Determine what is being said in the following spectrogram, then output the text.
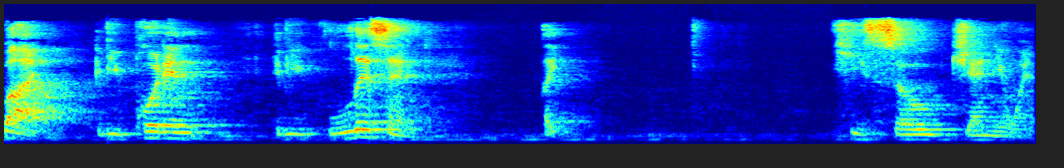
but if you put in, if you listen he's so genuine.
